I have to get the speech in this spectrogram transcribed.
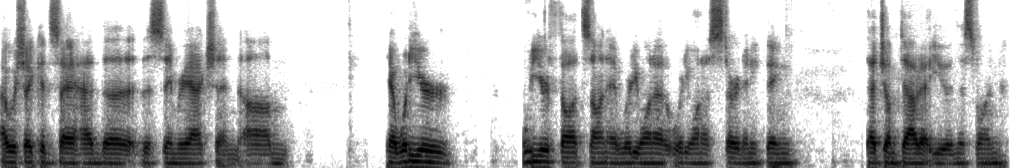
I wish I could say I had the the same reaction. Um, yeah, what are your what are your thoughts on it? Where do you want to where do you want to start? Anything that jumped out at you in this one?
